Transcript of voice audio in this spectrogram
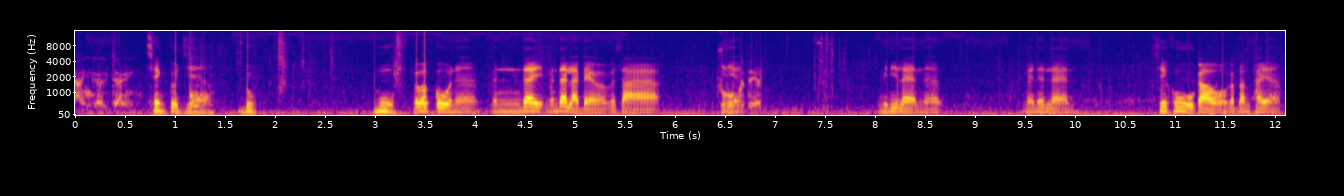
tango down. เช่นกดแยมบุก move แปลว่าโกนะมันได้มันได้หลายแบบอะภาษาที่ Go เนี่ย over there. มินิแลนด์นะครับแมนเดแลนด์ ชื่อคู่หูเก่าของกัปตันไพนะครับ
